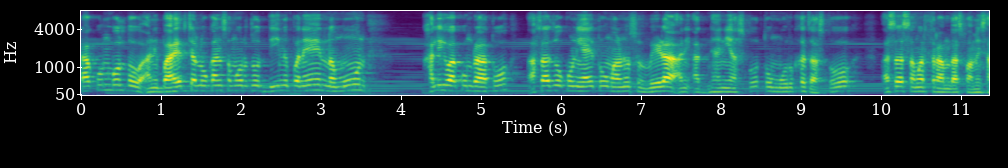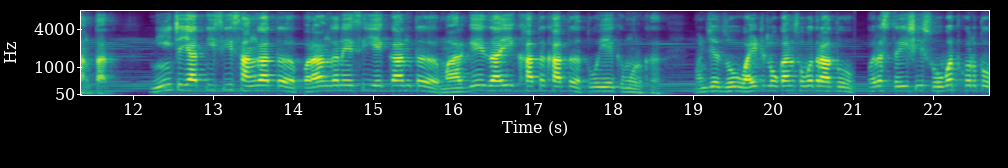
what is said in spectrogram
टाकून बोलतो आणि बाहेरच्या लोकांसमोर जो दीनपणे नमून खाली वाकून राहतो असा जो कोणी आहे तो माणूस वेडा आणि अज्ञानी असतो तो मूर्खच असतो असं समर्थ रामदास स्वामी सांगतात. नीच यातीसी सांगात परांगणेसी एकांत मार्गे जाई खात खात तो एक मूर्ख. म्हणजे जो वाईट लोकांसोबत राहतो परस्त्रीशी सोबत करतो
